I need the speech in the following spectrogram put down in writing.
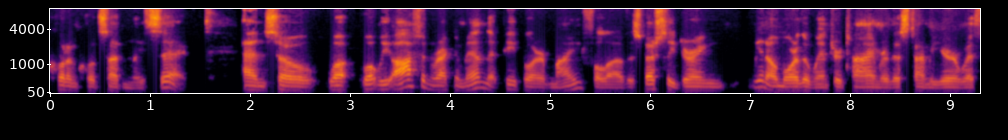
quote unquote suddenly sick. And so what what we often recommend that people are mindful of, especially during you know more the winter time or this time of year with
